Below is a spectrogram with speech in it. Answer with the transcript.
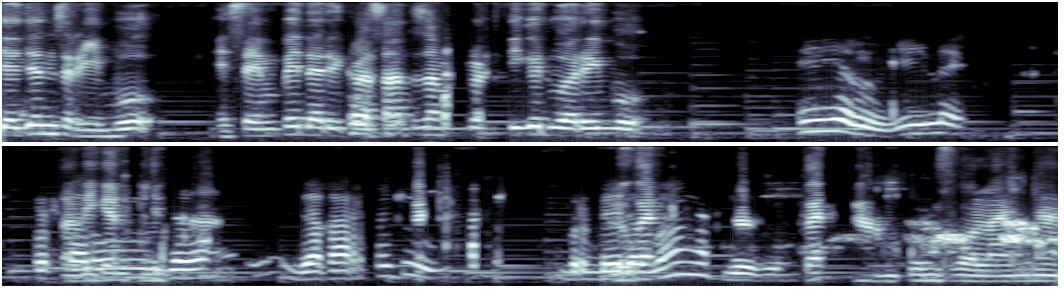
jajan 1000 SMP dari kelas 1 sampai kelas 3 2000 iya lu gile. Tapi kan Pertarungan Jakarta tuh berbeda Lu kan- banget gitu kan kampung sekolahnya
